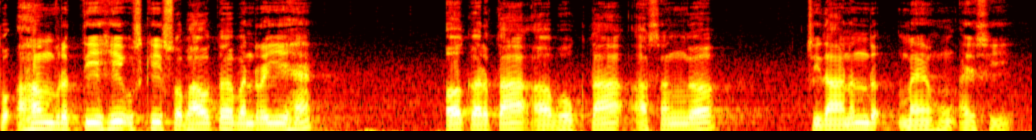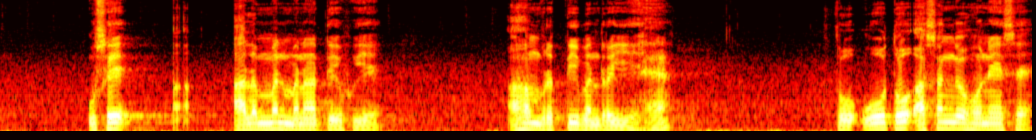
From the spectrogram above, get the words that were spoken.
तो अहम वृत्ति ही उसकी स्वभावतः बन रही है। अकर्ता, अभोक्ता, असंग, चिदानंद मैं हूँ ऐसी। उसे आलंबन बनाते हुए अहम वृत्ति बन रही है। तो वो तो असंग होने से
